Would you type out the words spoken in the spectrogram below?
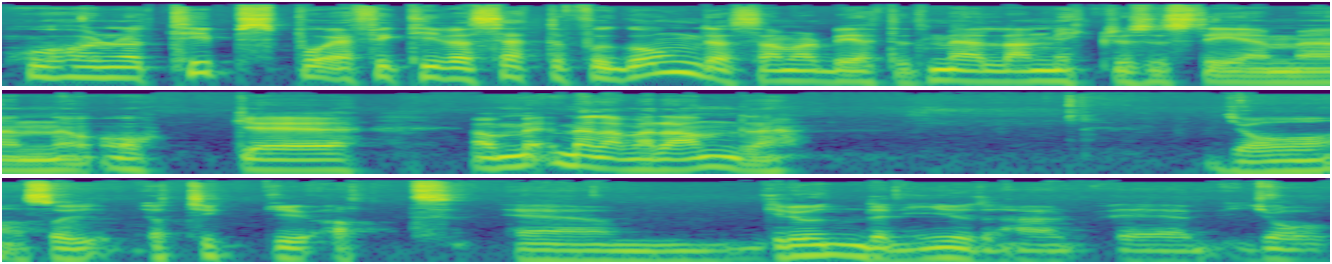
Och har du några tips på effektiva sätt att få igång det samarbetet mellan mikrosystemen och eh, ja, mellan varandra? Ja, alltså, jag tycker ju att eh, grunden är ju den här, eh, jag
